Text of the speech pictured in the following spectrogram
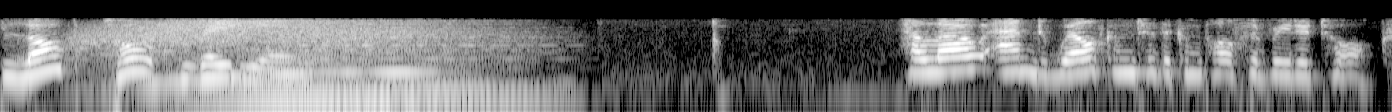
Blog Talk Radio. Hello and welcome to the Compulsive Reader Talks.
